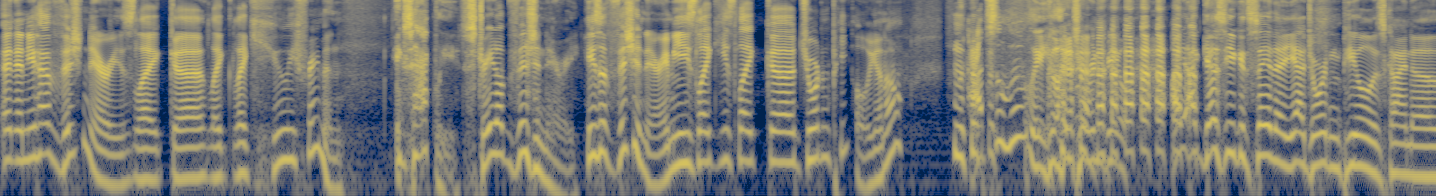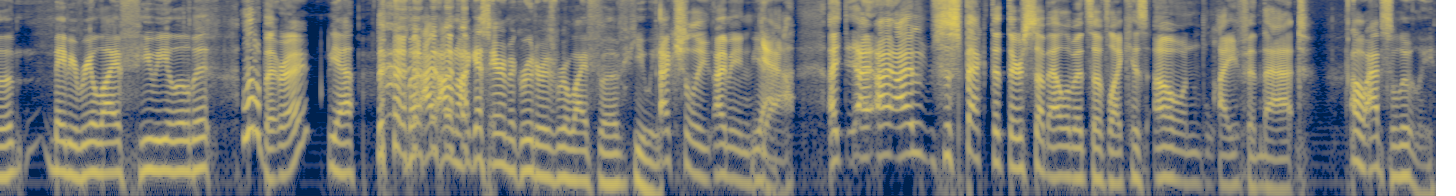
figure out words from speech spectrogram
And and you have visionaries like uh, like like Huey Freeman. exactly, straight up visionary. He's a visionary. I mean, he's like he's like uh, Jordan Peele. You know? Absolutely, like Jordan Peele. I, I guess you could say that. Yeah, Jordan Peele is kind of maybe real life Huey a little bit. A little bit, right? Yeah, but I, I don't know. I guess Aaron McGruder is real life of Huey. Actually, I mean, yeah. Yeah. I, I I I suspect that there's some elements of like his own life in that. Oh, absolutely.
